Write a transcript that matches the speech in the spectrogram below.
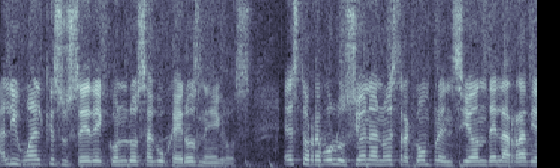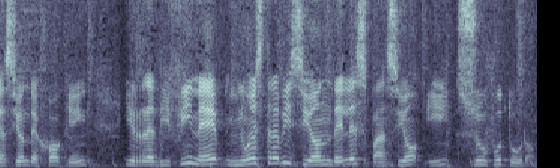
al igual que sucede con los agujeros negros. Esto revoluciona nuestra comprensión de la radiación de Hawking y redefine nuestra visión del espacio y su futuro.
